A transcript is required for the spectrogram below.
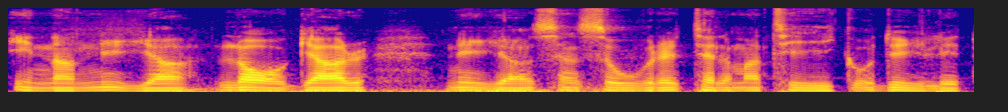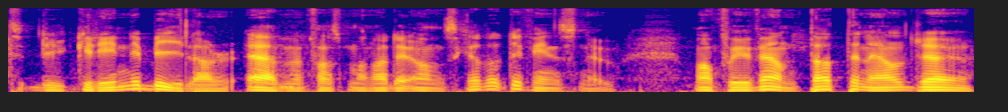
innan nya lagar, nya sensorer, telematik och dylikt dyker in i bilar, även fast man hade önskat att det finns nu. Man får ju vänta att den äldre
